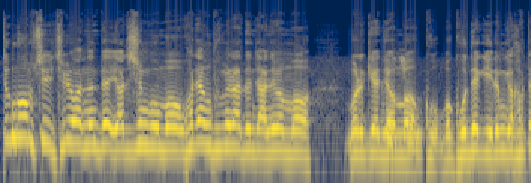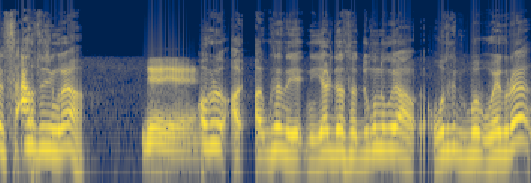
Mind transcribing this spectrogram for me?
뜬금없이 집에 왔는데 여자친구 뭐 화장품이라든지 아니면 뭐, 뭐 이렇게 이제 뭐, 그렇죠. 고, 뭐 고데기 이런 게 갑자기 싹 없어진 거야. 예 예. 어, 그래서, 아, 아, 그래서 예- 예를 들어서 누구누구야, 어떻게, 뭐, 왜 그래?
